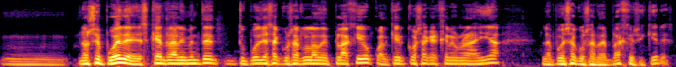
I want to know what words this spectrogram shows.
mm, no se puede. Es que realmente tú podrías acusarlo de plagio. Cualquier cosa que genere una IA la puedes acusar de plagio si quieres.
